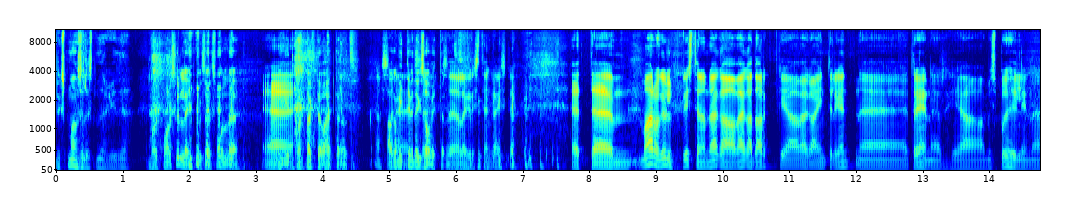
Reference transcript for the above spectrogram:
miks ma sellest midagi ei tea? ma oleks, ma oleks küll läinud, kui sa oleks mulle mingeid kontakte vahetanud aga mitte midagi soovitanud. sa ei ole Kristjan Kais ka et ähm, ma arvan küll, Kristjan on väga-väga tark ja väga intelligentne treener ja mis põhiline,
